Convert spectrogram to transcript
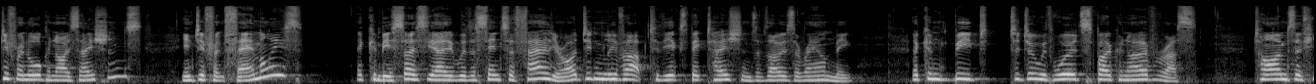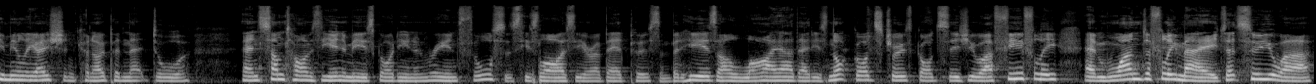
different organisations, in different families. It can be associated with a sense of failure. I didn't live up to the expectations of those around me. It can be t- to do with words spoken over us. Times of humiliation can open that door. And sometimes the enemy has got in and reinforces his lies. You're a bad person. But he is a liar. That is not God's truth. God says you are fearfully and wonderfully made. That's who you are.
